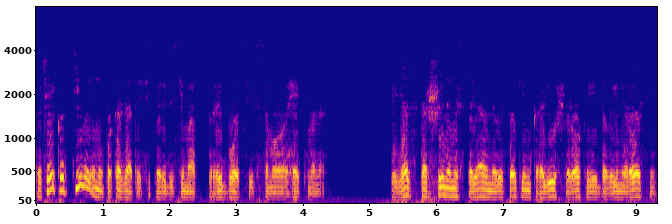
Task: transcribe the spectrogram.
хоча й кортіло йому показатися перед усіма прибоців самого гетьмана. І я з старшинами стояв на високім краю широкої долини Росі.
